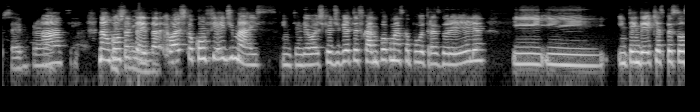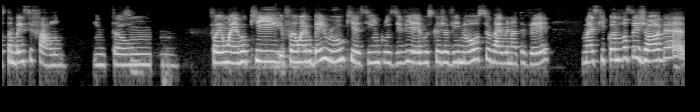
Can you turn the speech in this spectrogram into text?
serve para... Ah, sim. Não, com certeza. Eu acho que eu confiei demais, entendeu? Eu acho que eu devia ter ficado um pouco mais com a pulga atrás da orelha e, e entender que as pessoas também se falam. Então, sim foi um erro que foi um erro bem rookie, assim, inclusive erros que eu já vi no Survivor na TV, mas que quando você joga.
